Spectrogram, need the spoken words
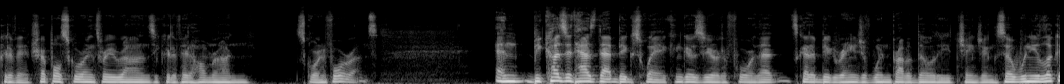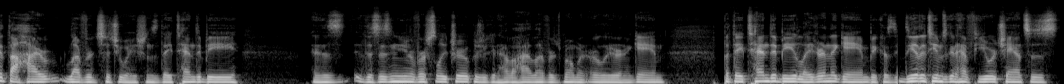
Could have hit a triple, scoring three runs. He could have hit a home run, scoring four runs. And because it has that big sway, it can go zero to four. That's got a big range of win probability changing. So when you look at the high leverage situations, they tend to be, and this, this isn't universally true because you can have a high leverage moment earlier in a game, but they tend to be later in the game because the other team's going to have fewer chances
